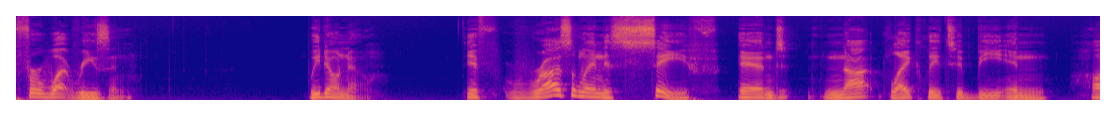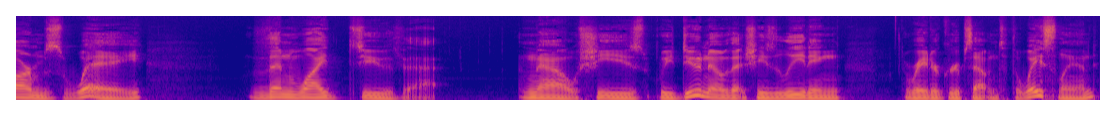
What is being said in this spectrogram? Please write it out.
For what reason? We don't know if Rosalind is safe and not likely to be in harm's way, then why do that? Now, she's we do know that she's leading raider groups out into the wasteland,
